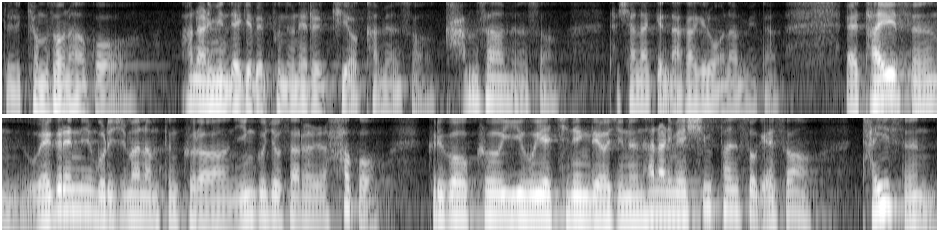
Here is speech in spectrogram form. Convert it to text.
늘 겸손하고 하나님이 내게 베푼 은혜를 기억하면서 감사하면서 다시 하나님께 나가길 원합니다. 다윗은 왜 그랬는지 모르지만 아무튼 그런 인구 조사를 하고 그리고 그 이후에 진행되어지는 하나님의 심판 속에서 다윗은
